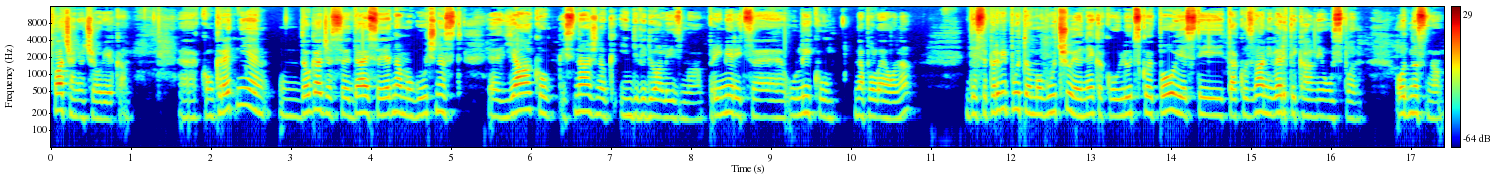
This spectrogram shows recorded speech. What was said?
shvaćanju čovjeka. E, konkretnije, događa se, daje se jedna mogućnost e, jakog i snažnog individualizma. Primjerice u liku Napoleona, gdje se prvi put omogućuje nekako u ljudskoj povijesti takozvani vertikalni uspon. Odnosno,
